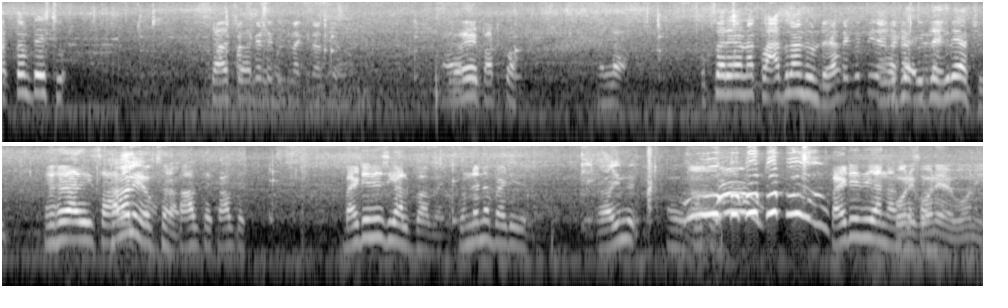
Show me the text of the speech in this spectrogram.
రక్తం టేస్ట్. పట్టుకో. మెల్ల. ఒకసారి ఏమన్నా క్లాత్ లాంటిది ఉంటే ఇట్లా ఇట్లా ఎగిరేయచ్చు. ఏహే, అది చాలా- కావాలి ఒకసారి. కాలుతాయి కాలుతాయి. బయటికి తీసి కాలు బాబాయ్. కుండనే బయటికి తీసి అయింది. బయటికి తీ అన్న పోనీ పోనీ పోనీ.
